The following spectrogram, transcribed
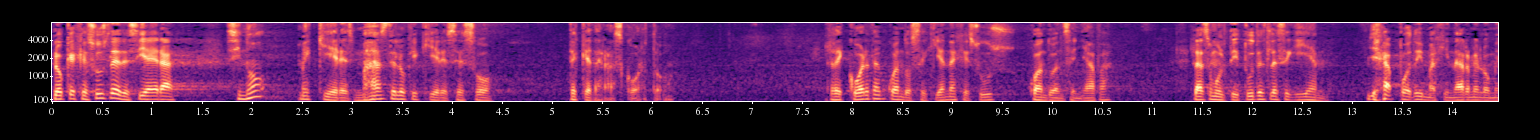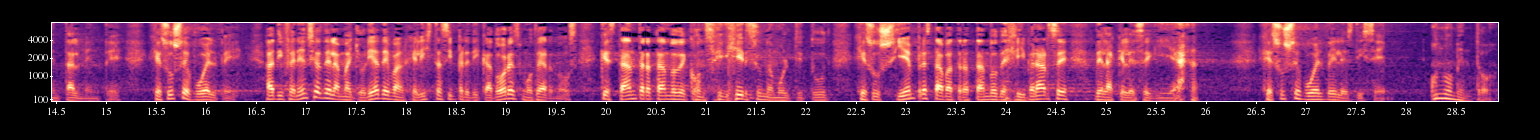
Lo que Jesús le decía era, si no me quieres más de lo que quieres, eso te quedarás corto. ¿Recuerdan cuando seguían a Jesús cuando enseñaba? Las multitudes le seguían. Ya puedo imaginármelo mentalmente. Jesús se vuelve, a diferencia de la mayoría de evangelistas y predicadores modernos que están tratando de conseguirse una multitud, Jesús siempre estaba tratando de librarse de la que le seguía. Jesús se vuelve y les dice, un momento,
